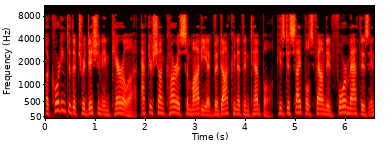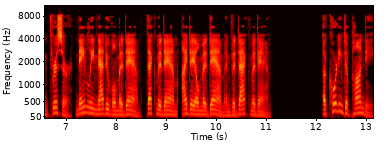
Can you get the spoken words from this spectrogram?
According to the tradition in Kerala, after Shankara's samadhi at Vadakkumnathan temple, his disciples founded four mathas in Thrissur, namely Naduval Madam, Thek Madam, Idale Madam and Vadak Madam. According to Pandi,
